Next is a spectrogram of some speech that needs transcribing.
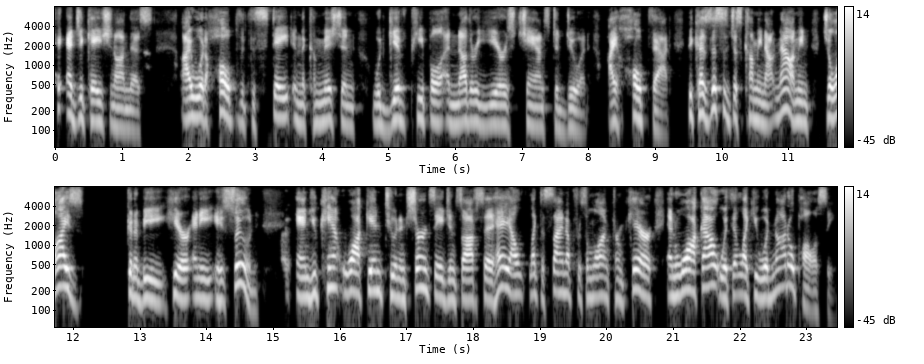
education on this, I would hope that the state and the commission would give people another year's chance to do it. I hope that because this is just coming out now. I mean, July's going to be here any soon. And you can't walk into an insurance agent's office say, "Hey, I'd like to sign up for some long-term care," and walk out with it like you would an auto policy.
